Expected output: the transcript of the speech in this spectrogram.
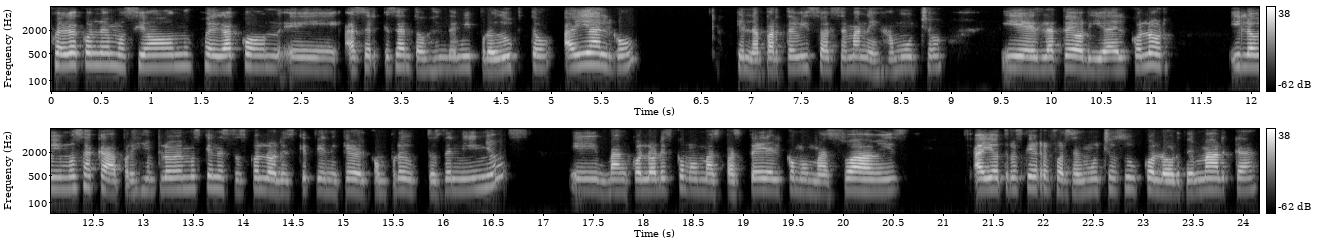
juega con la emoción, juega con eh, hacer que se antojen de mi producto. Hay algo que en la parte visual se maneja mucho y es la teoría del color. Y lo vimos acá, por ejemplo, vemos que en estos colores que tienen que ver con productos de niños, eh, van colores como más pastel, como más suaves. Hay otros que refuerzan mucho su color de marca.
